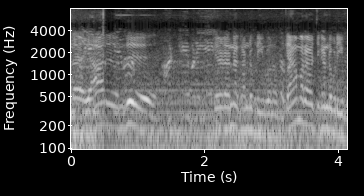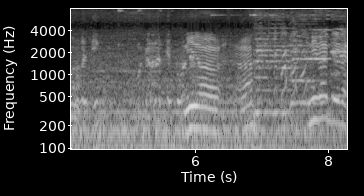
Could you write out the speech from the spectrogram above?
இல்லை யார் வந்து திருடன்னு கண்டுபிடிக்க போகிறோம் கேமரா வச்சு கண்டுபிடிக்க போகிறோம் நீ நீ தான் திருட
